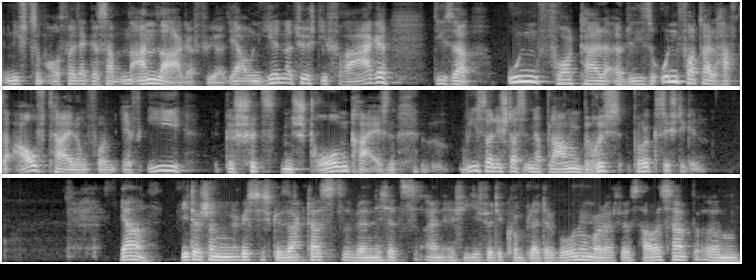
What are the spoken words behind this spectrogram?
nicht zum Ausfall der gesamten Anlage führt. Ja, und hier natürlich die Frage dieser Unvorteil, also diese unvorteilhafte Aufteilung von FI geschützten Stromkreisen. Wie soll ich das in der Planung berücksichtigen? Ja, wie du schon richtig gesagt hast, wenn ich jetzt ein FI für die komplette Wohnung oder fürs Haus habe, ähm,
